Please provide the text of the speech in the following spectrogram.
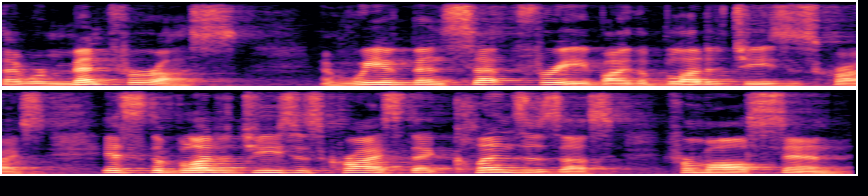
that were meant for us, and we have been set free by the blood of Jesus Christ. It's the blood of Jesus Christ that cleanses us from all sin,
